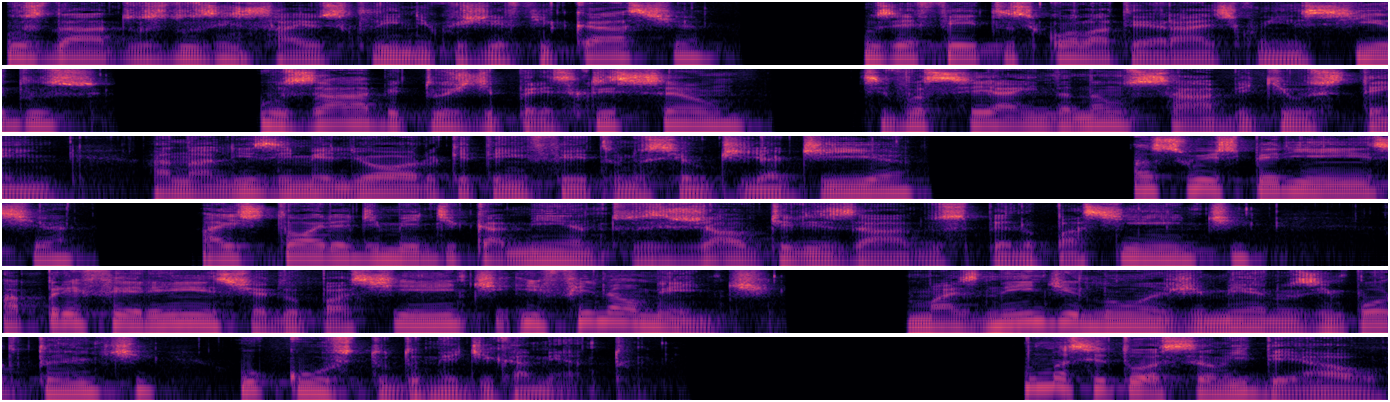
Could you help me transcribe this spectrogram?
os dados dos ensaios clínicos de eficácia, os efeitos colaterais conhecidos, os hábitos de prescrição. Se você ainda não sabe que os tem, analise melhor o que tem feito no seu dia a dia, a sua experiência, a história de medicamentos já utilizados pelo paciente, a preferência do paciente e, finalmente, mas nem de longe menos importante, o custo do medicamento. Numa situação ideal,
